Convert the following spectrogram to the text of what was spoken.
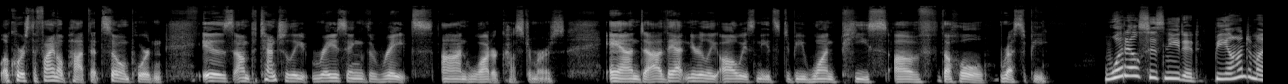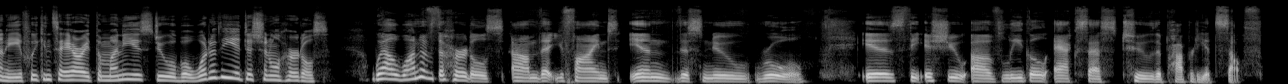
Of course, the final pot that's so important is um, potentially raising the rates on water customers. And uh, that nearly always needs to be one piece of the whole recipe. What else is needed beyond money? If we can say, all right, the money is doable, what are the additional hurdles? Well, one of the hurdles um, that you find in this new rule is the issue of legal access to the property itself.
